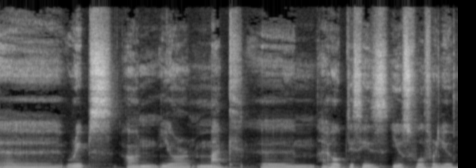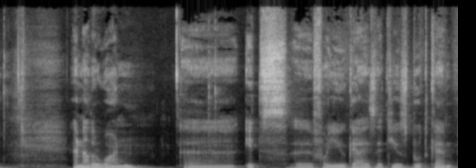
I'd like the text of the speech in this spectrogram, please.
uh, rips on your Mac. Um, I hope this is useful for you. Another one uh, it's uh, for you guys that use Bootcamp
